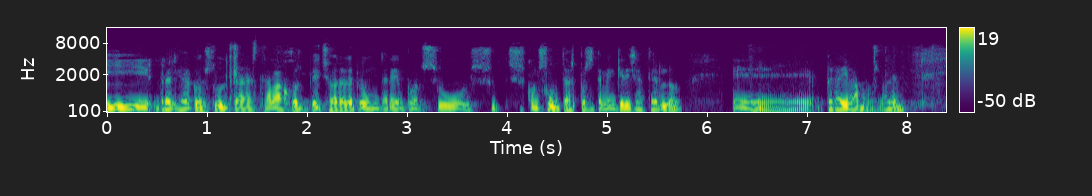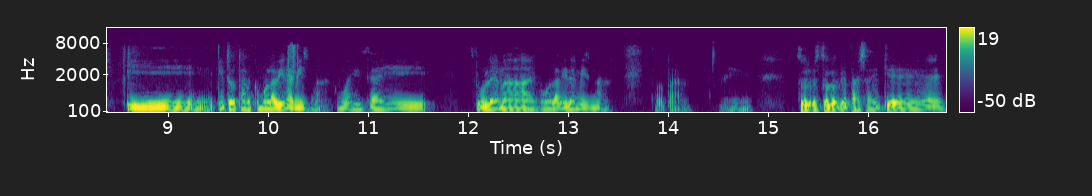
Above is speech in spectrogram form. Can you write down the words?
y realizar consultas, trabajos. De hecho, ahora le preguntaré por sus, consultas, por si también queréis hacerlo. Eh, pero ahí vamos, ¿vale? Y, total, como la vida misma, como dice ahí Zulema, como la vida misma, total. Eh, esto, es lo que pasa, hay que...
